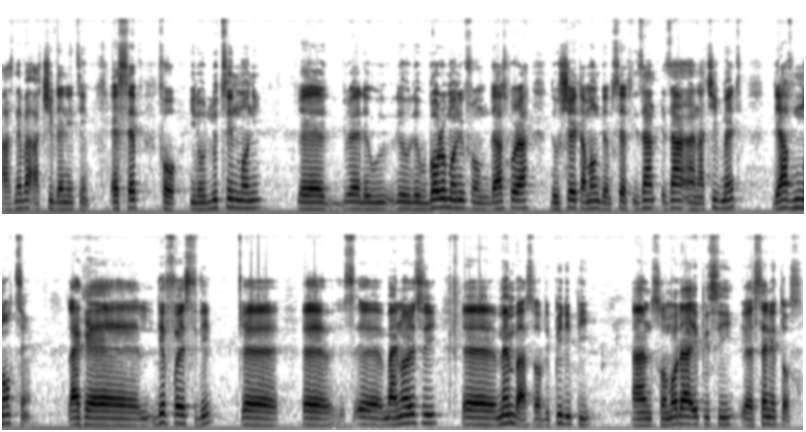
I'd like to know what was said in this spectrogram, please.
has never achieved anything except for you know looting money. Uh, they, will, they, will, they will borrow money from diaspora. They will share it among themselves. Is that is that an achievement? They have nothing. Like uh, day for yesterday uh, uh, uh, minority uh, members of the PDP and some other APC uh, senators.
